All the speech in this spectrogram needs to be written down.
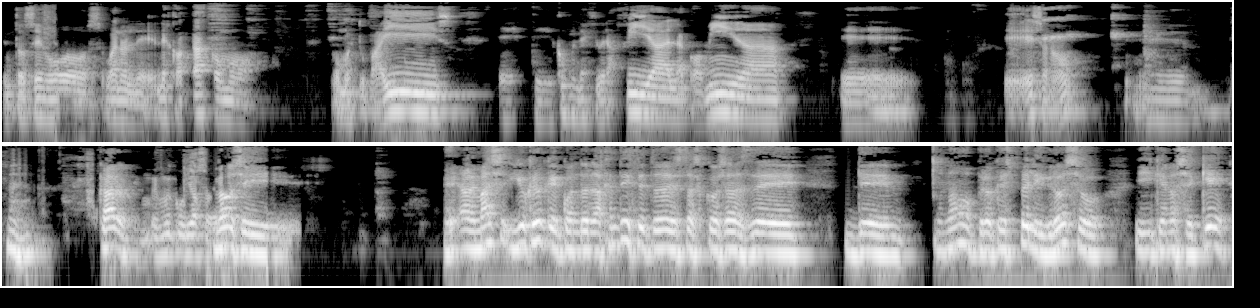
Entonces vos, bueno, le- les contás cómo, cómo es tu país, este, cómo es la geografía, la comida, eh, eso, ¿no? Eh, Claro, es, es muy curioso. no, sí. Eh, Además, yo creo que cuando la gente dice todas estas cosas de, de no, pero que es peligroso y que no sé qué,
